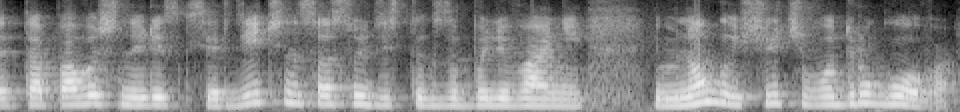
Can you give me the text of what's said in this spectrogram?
Это повышенный риск сердечно-сосудистых заболеваний и много еще чего другого.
